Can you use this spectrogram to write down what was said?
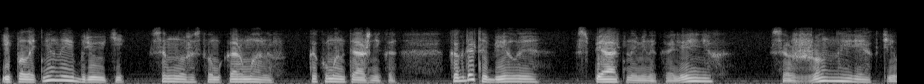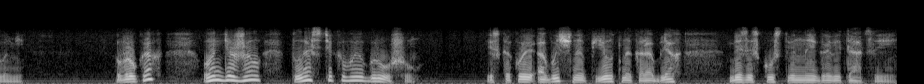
и полотняные брюки со множеством карманов, как у монтажника, когда-то белые, с пятнами на коленях, сожженные реактивами. В руках он держал пластиковую грушу, из какой обычно пьют на кораблях без искусственной гравитации.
